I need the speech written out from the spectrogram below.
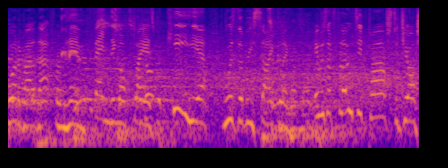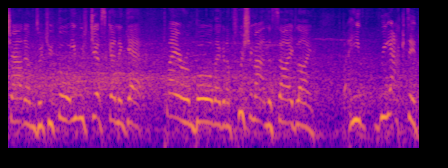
what about that from him? Fending off players, but key here was the recycling. It was a floated pass to Josh Adams, which you thought he was just going to get player and ball. They're going to push him out on the sideline. But he reacted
